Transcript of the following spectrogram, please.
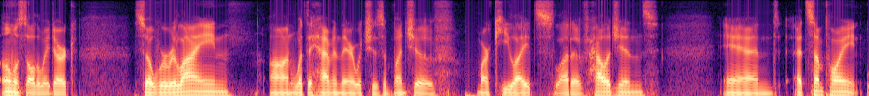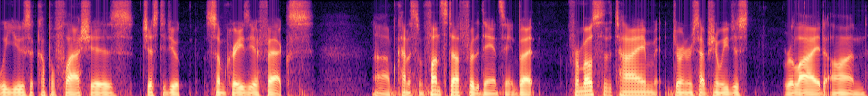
almost all the way dark. So we're relying on what they have in there, which is a bunch of marquee lights, a lot of halogens, and at some point we use a couple flashes just to do some crazy effects, um, kind of some fun stuff for the dancing. But for most of the time during reception, we just relied on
